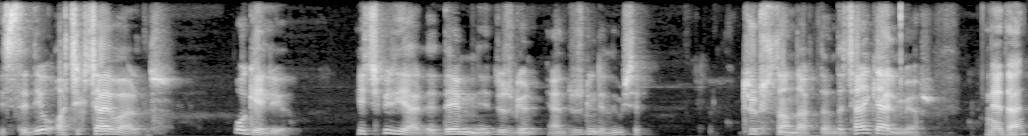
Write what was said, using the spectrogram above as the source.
istediği o açık çay vardır. O geliyor. Hiçbir yerde demli, düzgün, yani düzgün dediğim işte Türk standartlarında çay gelmiyor. Neden?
